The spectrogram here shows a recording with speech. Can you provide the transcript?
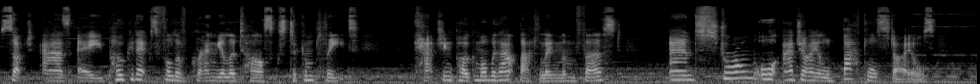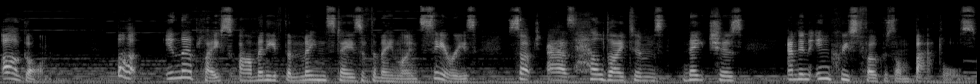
such as a Pokedex full of granular tasks to complete, catching Pokemon without battling them first, and strong or agile battle styles, are gone. But in their place are many of the mainstays of the mainline series, such as held items, natures, and an increased focus on battles.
